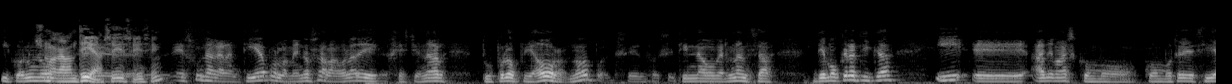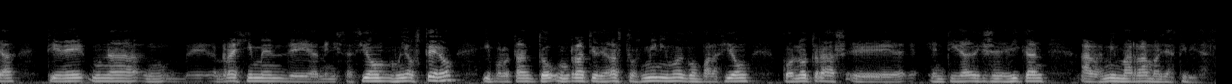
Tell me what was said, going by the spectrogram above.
y con es una garantía sí sí sí. es una garantía por lo menos a la hora de gestionar tu propio ahorro no pues, tiene una gobernanza democrática y además como como te decía tiene un régimen de administración muy austero y por lo tanto un ratio de gastos mínimo en comparación con otras eh, entidades que se dedican a las mismas ramas de actividad.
